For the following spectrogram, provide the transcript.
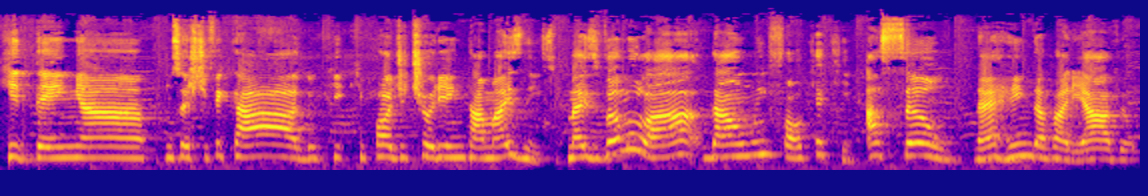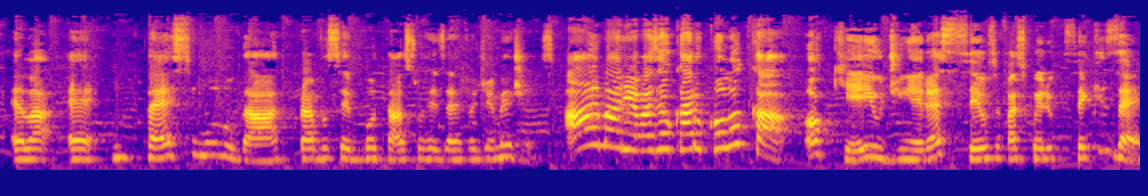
que tenha um certificado, que, que pode te orientar mais nisso. Mas vamos lá dar um enfoque aqui. Ação, né, renda variável, ela é um péssimo lugar para você botar a sua reserva de emergência. Ai, Maria, mas eu quero colocar. Ok, o dinheiro é seu, você faz com ele o que você quiser.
